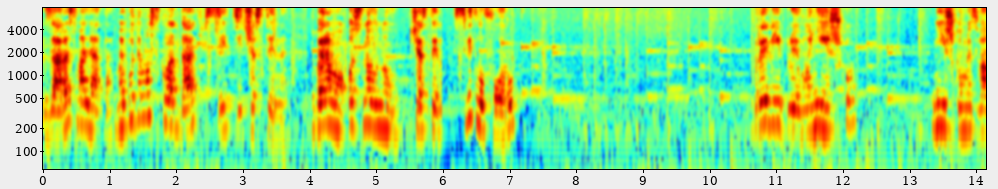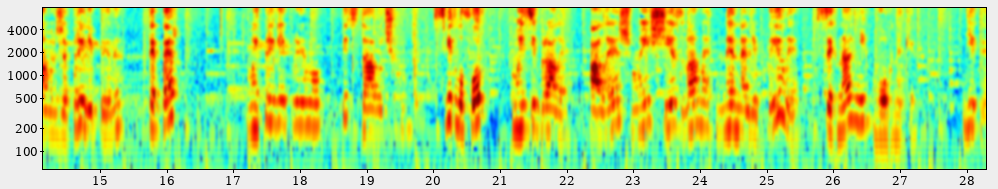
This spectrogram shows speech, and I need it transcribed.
Зараз малята ми будемо складати всі ці частини. Беремо основну частину світлофору, приліплюємо ніжку. Ніжку ми з вами вже приліпили. Тепер ми приліплюємо підставочку. Світлофор ми зібрали, але ж ми ще з вами не наліпили сигнальні вогники. Діти,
